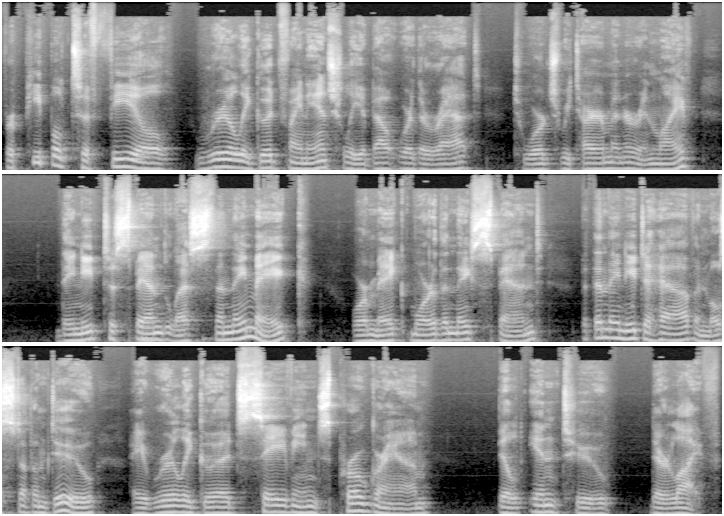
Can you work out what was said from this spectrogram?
for people to feel really good financially about where they're at towards retirement or in life, they need to spend less than they make or make more than they spend, but then they need to have, and most of them do, a really good savings program built into their life.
